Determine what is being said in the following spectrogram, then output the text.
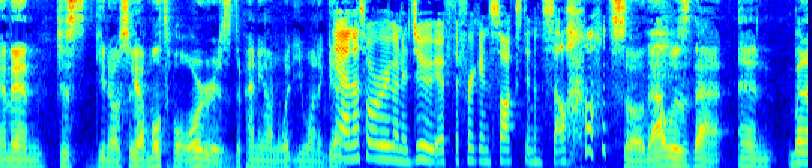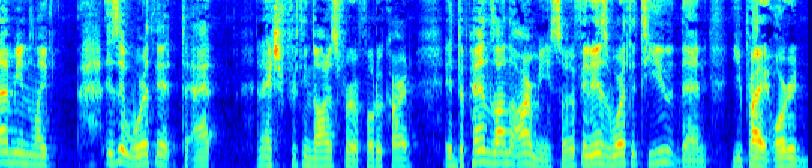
and then just you know, so you have multiple orders depending on what you want to get. yeah, and that's what we were gonna do if the freaking socks didn't sell out. So that was that. And but I mean like is it worth it to add an extra fifteen dollars for a photo card. It depends on the army. So if it is worth it to you, then you probably ordered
